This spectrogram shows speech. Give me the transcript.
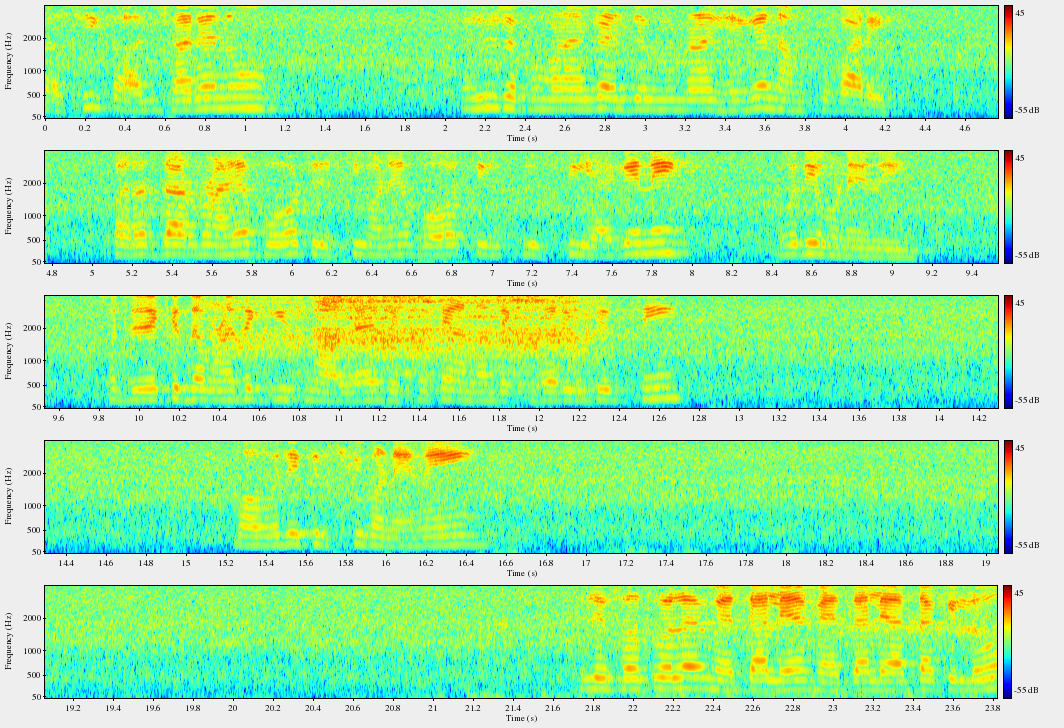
ਸਤਿ ਸ਼੍ਰੀ ਅਕਾਲ ਜੀ ਸਾਰਿਆਂ ਨੂੰ। ਅਸੀਂ ਵੀ ਆਪਾਂ ਬਣਾਏਗਾ ਅੱਜ ਬਣਾਏ ਬਣਾਈ ਹੈਗੇ ਨਮਕ ਪਾਰੇ ਪਰਤਦਾਰ ਬਣਾਇਆ ਬਹੁਤ ਟੇਸਟੀ ਬਣੇ ਬਹੁਤ ਕ੍ਰਿਸਪੀ ਹੈਗੇ ਨੇ, ਵਧੀਆ ਬਣੇ ਨੇ। ਉਹ ਜਿਹੜੇ ਕਿੱਦਾਂ ਬਣਾਏ ਤੇ ਕੀ ਸਮਾਨ ਲਿਆ, ਦੇਖੋ ਧਿਆਨ ਨਾਲ ਦੇਖੋ ਸਾਰੀ ਵੀਡੀਓ ਤੁਸੀਂ। ਬਹੁਤ ਵਧੀਆ ਕ੍ਰਿਸਪੀ ਬਣੇ ਨੇ। ਲੈ ਸਭ ਤੋਂ ਪਹਿਲਾਂ ਮੈਦਾ ਲਿਆ ਮੈਦਾ ਲਿਆ, ਅੱਧਾ ਕਿਲੋ।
